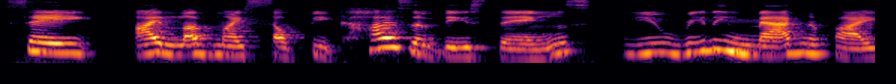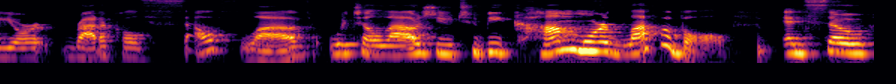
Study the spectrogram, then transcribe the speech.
say i love myself because of these things you really magnify your radical self love, which allows you to become more lovable. And so,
